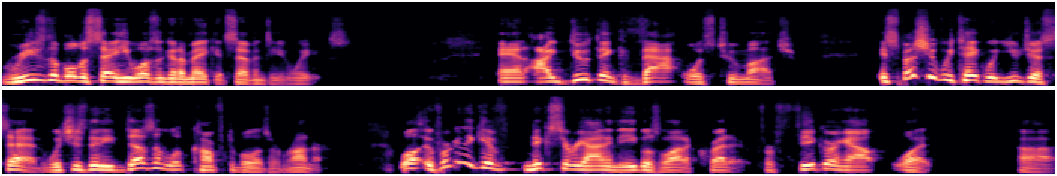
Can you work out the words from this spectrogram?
reasonable to say he wasn't going to make it 17 weeks. And I do think that was too much, especially if we take what you just said, which is that he doesn't look comfortable as a runner. Well, if we're going to give Nick Sirianni and the Eagles a lot of credit for figuring out what uh,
